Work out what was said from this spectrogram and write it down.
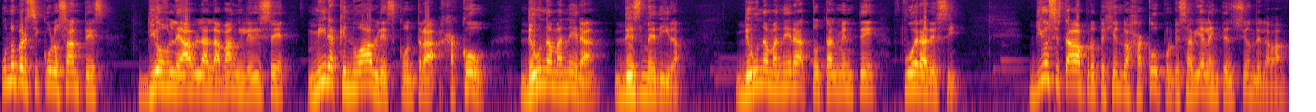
Unos versículos antes, Dios le habla a Labán y le dice, mira que no hables contra Jacob de una manera desmedida, de una manera totalmente fuera de sí. Dios estaba protegiendo a Jacob porque sabía la intención de Labán.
